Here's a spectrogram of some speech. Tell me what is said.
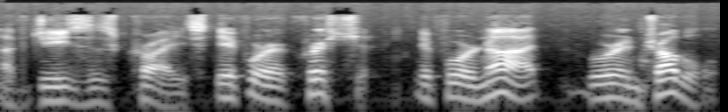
of Jesus Christ. If we're a Christian, if we're not, we're in trouble.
